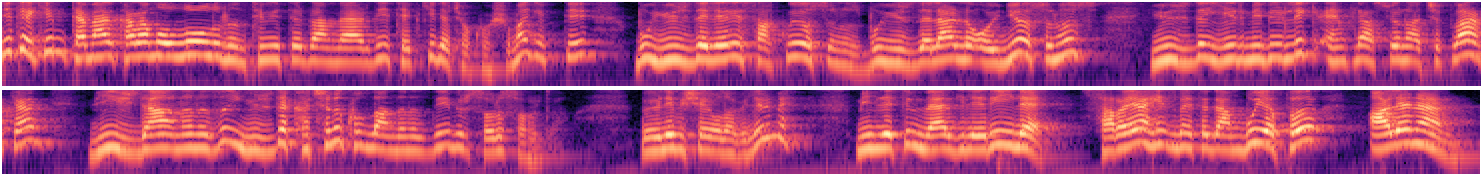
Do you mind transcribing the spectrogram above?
Nitekim Temel Karamollaoğlu'nun Twitter'dan verdiği tepki de çok hoşuma gitti. Bu yüzdeleri saklıyorsunuz, bu yüzdelerle oynuyorsunuz. %21'lik enflasyonu açıklarken vicdanınızın yüzde kaçını kullandınız diye bir soru sordu. Böyle bir şey olabilir mi? Milletin vergileriyle saraya hizmet eden bu yapı alenen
